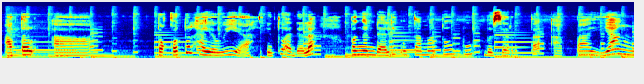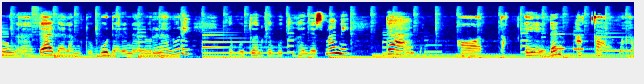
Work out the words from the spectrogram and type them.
atau e, Tokotul Hayawiyah itu adalah pengendali utama tubuh beserta apa yang ada dalam tubuh dari naluri-naluri, kebutuhan-kebutuhan jasmani dan otak eh dan akal, maaf.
